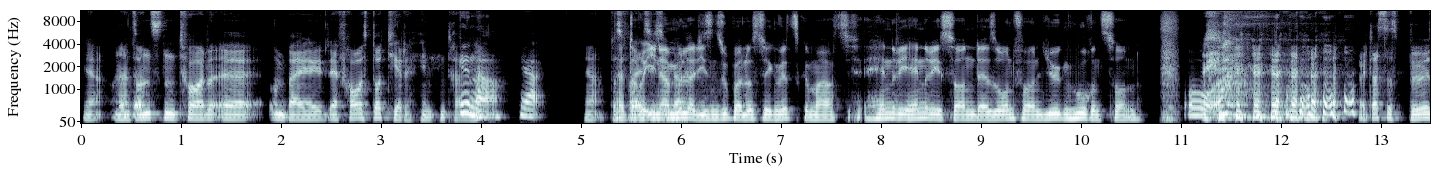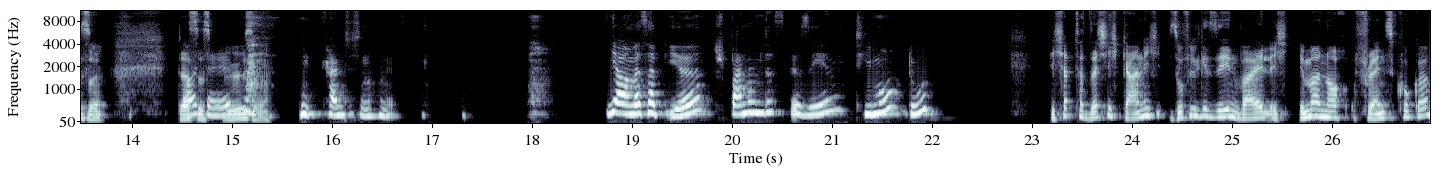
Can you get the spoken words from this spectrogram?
Ja, und, und ansonsten Thor äh, und bei der Frau ist Dottir hinten dran. Genau, ne? ja. Ja, das da hat doch Ina Müller diesen super lustigen Witz gemacht. Henry Henryson, der Sohn von Jürgen Hurenson. Oh. das ist böse. Das okay. ist böse. Kannte ich noch nicht. Ja, und was habt ihr Spannendes gesehen? Timo, du? Ich habe tatsächlich gar nicht so viel gesehen, weil ich immer noch Friends gucke.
